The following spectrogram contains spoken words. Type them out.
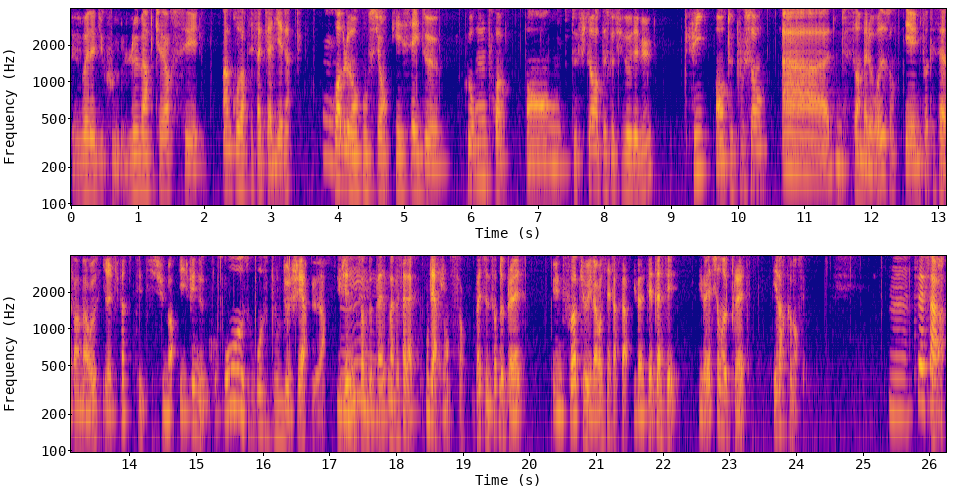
Et voilà, du coup, le marqueur, c'est un gros artefact alien, Mm. probablement conscient, qui essaye de corrompre en te filant un peu ce que tu veux au début, puis en te poussant à une fin malheureuse. Et une fois que c'est la fin malheureuse, il récupère tes tissus morts et il fait une grosse, grosse boule de chair. Il vient d'une sorte de planète. On appelle ça la convergence. En fait, c'est une sorte de planète. Et une fois qu'il a réussi à faire ça, il va se déplacer, il va aller sur notre planète et il va recommencer. Mm, c'est ça. Voilà.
